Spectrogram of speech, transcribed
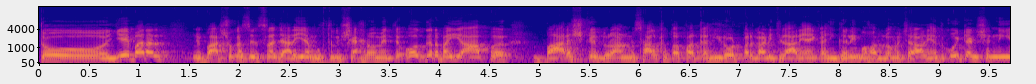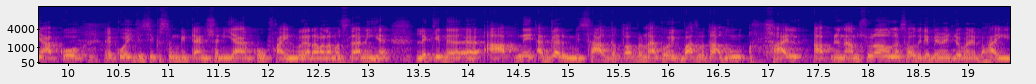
تو یہ بہرحال بارشوں کا سلسلہ جاری ہے مختلف شہروں میں تو اگر بھائی آپ بارش کے دوران مثال کے طور پر کہیں روڈ پر گاڑی چلا رہے ہیں، کہیں گلی محلوں میں چلا رہے ہیں، تو کوئی ٹینشن نہیں ہے، آپ کو کوئی کسی قسم کی کی ٹینشن یا کوئی فائن وغیرہ والا مسئلہ نہیں ہے، لیکن آپ نے اگر مثال کے طور پر میں آپ کو ایک بات بتا دوں، حائل، آپ نے نام سنا ہوگا سعودی عربیہ میں، جو میرے بھائی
